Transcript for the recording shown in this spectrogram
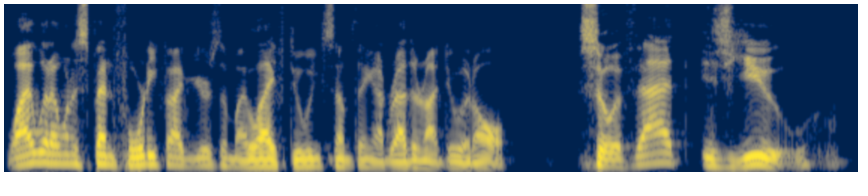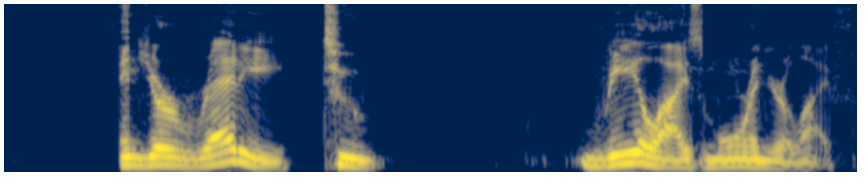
Why would I want to spend 45 years of my life doing something I'd rather not do at all? So if that is you and you're ready to realize more in your life,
